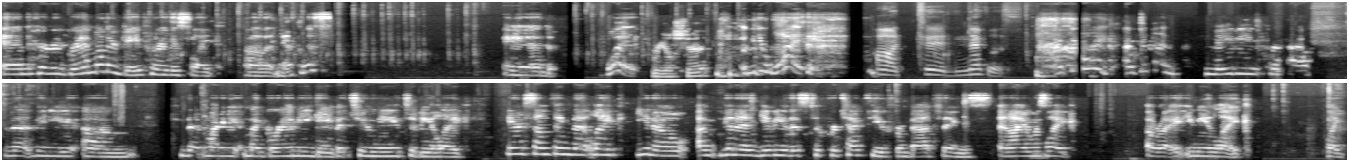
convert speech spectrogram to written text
and her grandmother gave her this like uh, necklace. And what? Real shit. I mean, what? Haunted necklace. I feel like I feel like maybe perhaps that the um that my my Grammy gave it to me to be like here's something that like you know i'm gonna give you this to protect you from bad things and i was like all right you mean like like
